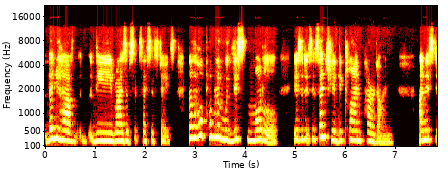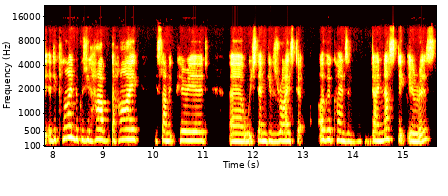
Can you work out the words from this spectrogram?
Then you have the rise of successive states. Now, the whole problem with this model is that it's essentially a decline paradigm. And it's a decline because you have the high Islamic period, uh, which then gives rise to other kinds of dynastic eras,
